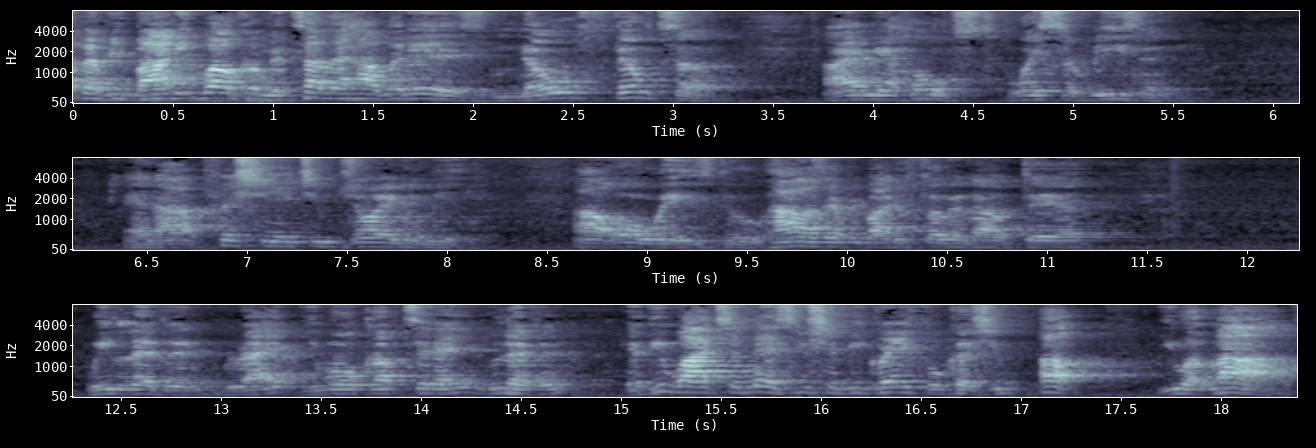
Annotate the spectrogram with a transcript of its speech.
up, everybody? Welcome to Tell It How It Is, No Filter. I am your host, Voice of Reason, and I appreciate you joining me. I always do. How's everybody feeling out there? We living, right? You woke up today, you living. If you're watching this, you should be grateful because you up, you alive.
